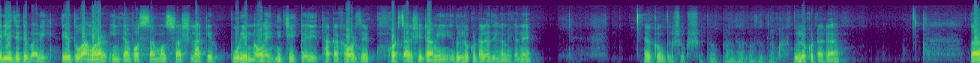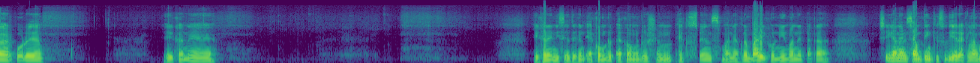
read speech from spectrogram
এড়িয়ে যেতে পারি। যেহেতু আমার ইনকাম পঞ্চাশ লাখের উপরে নয়, নিচে। এই থাকা খাওয়ার যে খরচা, সেটা আমি দুই লক্ষ টাকা দিলাম এখানে। হাজার দুই লক্ষ টাকা। তারপরে এখানে এখানে নিচে দেখেন অ্যাকোমোডেশন এক্সপেন্স মানে আপনার বাড়িঘর নির্মাণের টাকা। সেখানে আমি সামথিং কিছু দিয়ে রাখলাম,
